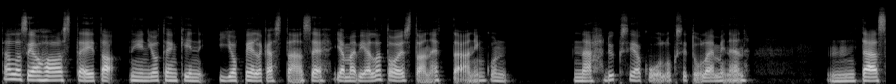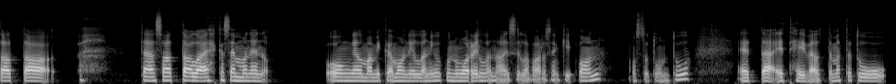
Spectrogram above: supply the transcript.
tällaisia haasteita, niin jotenkin jo pelkästään se, ja mä vielä toistan, että tämä niin kuin nähdyksi ja kuulluksi tuleminen – Mm, tämä saattaa, tämä saattaa olla ehkä semmoinen ongelma, mikä monilla niin kuin nuorilla naisilla varsinkin on, musta tuntuu, että, että he ei välttämättä tule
